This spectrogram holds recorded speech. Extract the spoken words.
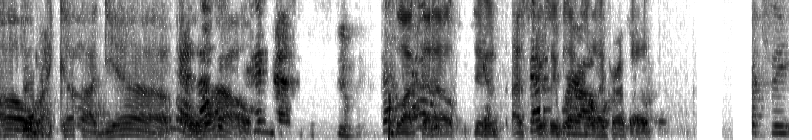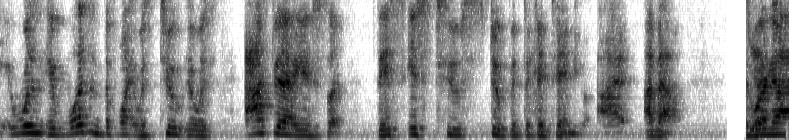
Oh my god, yeah. yeah oh wow. Headmasters stupid. Block that out, dude. I seriously blocked all that crap out. See, it wasn't. it wasn't the point. It was too. It was after that. You're just like, this is too stupid to continue. I I'm out. Yeah. We're not.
